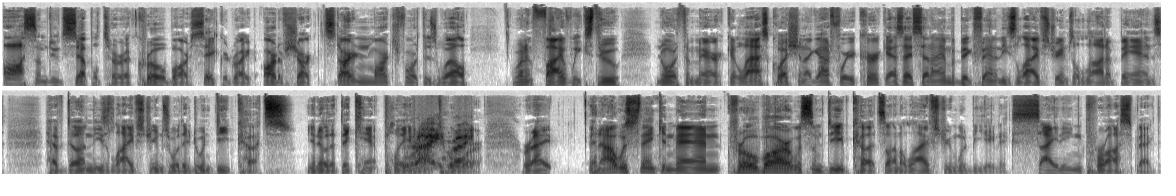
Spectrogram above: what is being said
awesome, dude. Sepultura, Crowbar, Sacred Reich, Art of Shock, starting March 4th as well running five weeks through North America. Last question I got for you, Kirk. As I said, I am a big fan of these live streams. A lot of bands have done these live streams where they're doing deep cuts, you know, that they can't play right, on tour, right? right? And I was thinking, man, Crowbar with some deep cuts on a live stream would be an exciting prospect.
